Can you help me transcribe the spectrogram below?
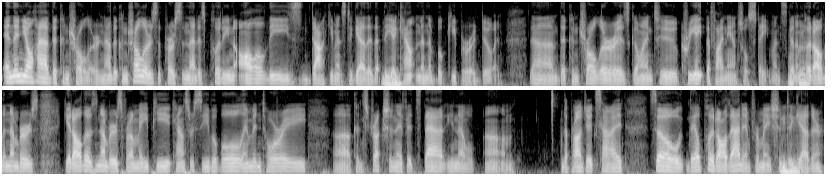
And then you'll have the controller. Now the controller is the person that is putting all of these documents together that the accountant and the bookkeeper are doing. Um, the controller is going to create the financial statements going to Okay. put all the numbers get all those numbers from ap accounts receivable inventory uh, construction if it's that you know um, the project side. So they'll put all that information mm-hmm. together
